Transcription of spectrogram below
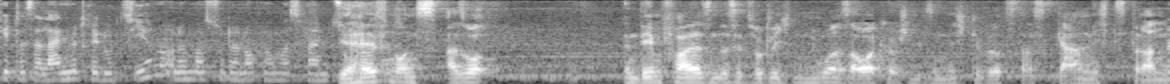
Geht das allein mit reduzieren oder machst du da noch irgendwas rein? Wir helfen uns, also in dem Fall sind das jetzt wirklich nur Sauerkirschen, die sind nicht gewürzt, da ist gar nichts dran. Mhm.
